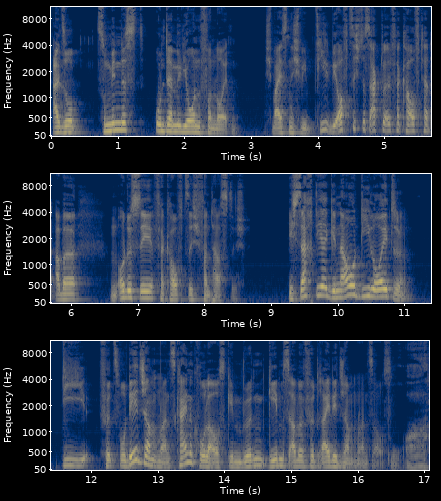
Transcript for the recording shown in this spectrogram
Also zumindest unter Millionen von Leuten. Ich weiß nicht, wie viel, wie oft sich das aktuell verkauft hat, aber ein Odyssey verkauft sich fantastisch. Ich sag dir, genau die Leute, die für 2D Jump'n'Runs keine Kohle ausgeben würden, geben es aber für 3D Jump'n'Runs aus. Boah,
